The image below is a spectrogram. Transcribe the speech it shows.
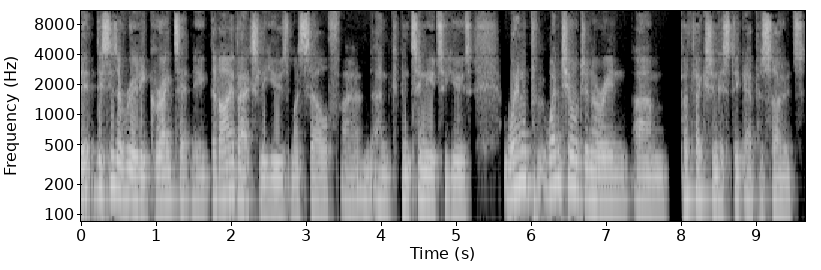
this is a really great technique that I've actually used myself and, and continue to use. When when children are in um, perfectionistic episodes,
